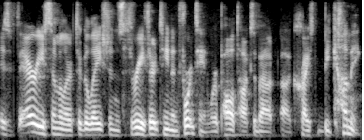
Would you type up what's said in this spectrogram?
is very similar to Galatians 3, 13, and 14, where Paul talks about uh, Christ becoming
